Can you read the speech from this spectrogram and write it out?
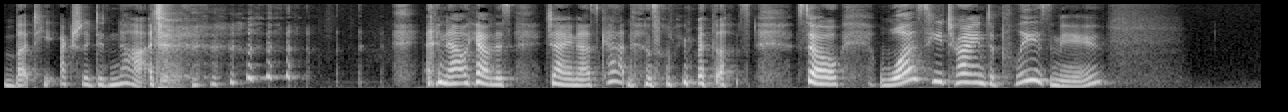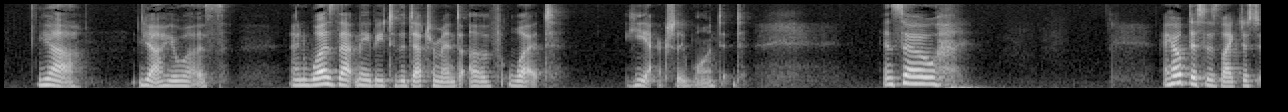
but he actually did not. and now we have this giant ass cat that's living with us. So, was he trying to please me? Yeah, yeah, he was. And was that maybe to the detriment of what he actually wanted? And so I hope this is like just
